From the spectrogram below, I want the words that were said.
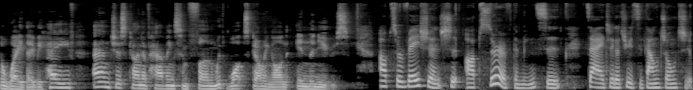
the way they behave, and just kind of having some fun with what's going on in the news. Observation 是 observe 的名词，在这个句子当中指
